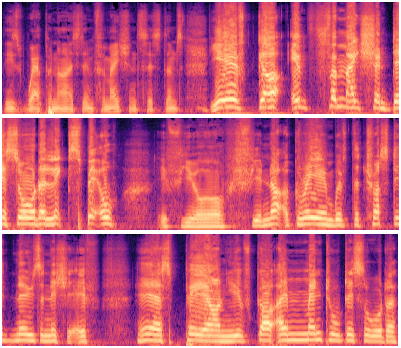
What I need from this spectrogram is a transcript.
these weaponized information systems, you've got information disorder, lickspittle. If you're if you're not agreeing with the Trusted News Initiative, yes, peon, you've got a mental disorder.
